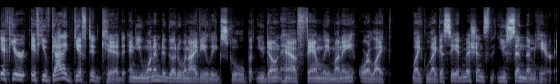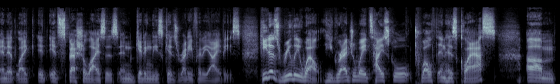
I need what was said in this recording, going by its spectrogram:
If you're if you've got a gifted kid and you want him to go to an Ivy League school, but you don't have family money or like like legacy admissions, you send them here and it like it, it specializes in getting these kids ready for the Ivies. He does really well. He graduates high school 12th in his class. Um,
